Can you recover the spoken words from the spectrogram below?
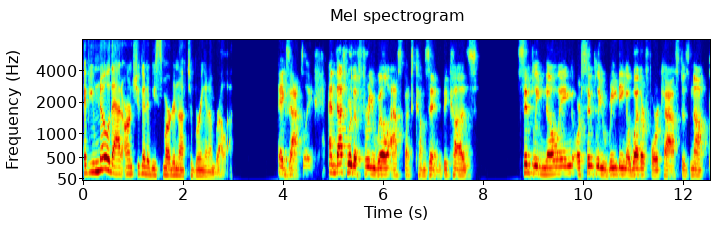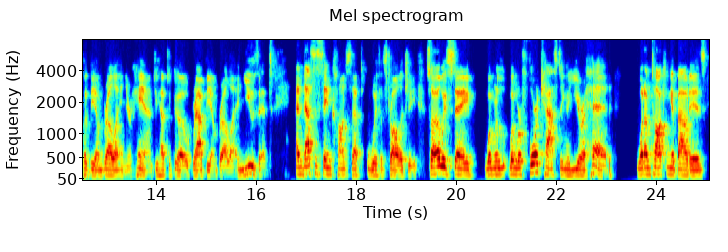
If you know that, aren't you going to be smart enough to bring an umbrella? Exactly. And that's where the free will aspect comes in because simply knowing or simply reading a weather forecast does not put the umbrella in your hand. You have to go grab the umbrella and use it. And that's the same concept with astrology. So I always say when we're when we're forecasting a year ahead, what I'm talking about is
